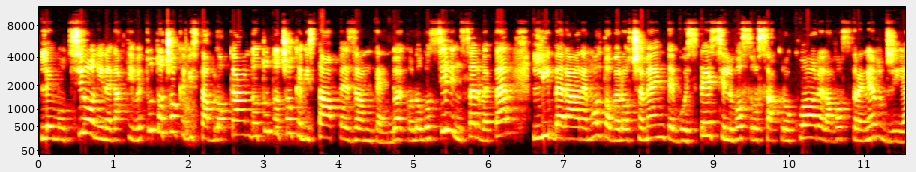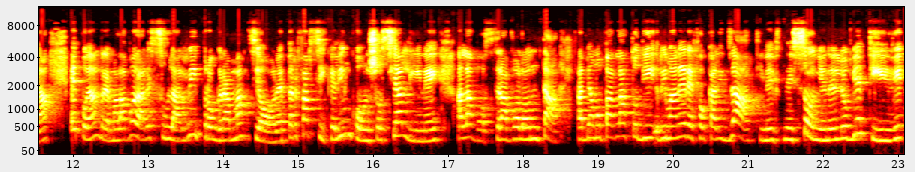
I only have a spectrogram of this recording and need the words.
le emozioni negative, tutto ciò che vi sta bloccando, tutto ciò che vi sta appesantendo. Ecco, logo sealing serve per liberare molto velocemente voi stessi, il vostro sacro cuore, la vostra energia e poi andremo a lavorare sulla riprogrammazione per far sì che l'inconscio si allinei alla vostra volontà. Abbiamo parlato di rimanere rimanere focalizzati nei, nei sogni e negli obiettivi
